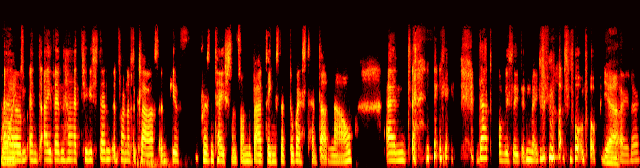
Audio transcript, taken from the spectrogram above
Right. Um, and I then had to stand in front of the class and give presentations on the bad things that the West had done now. And that obviously didn't make me much more popular yeah. either.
